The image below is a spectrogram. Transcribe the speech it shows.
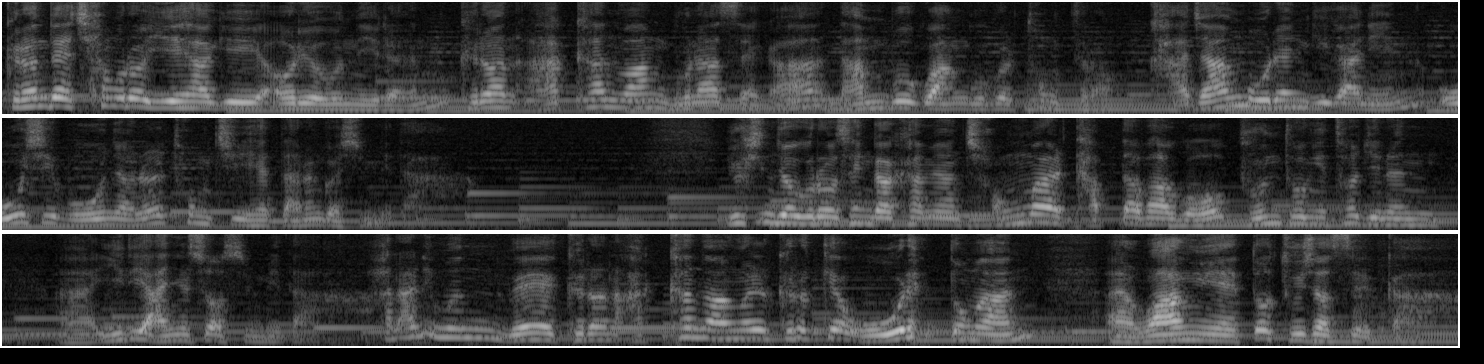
그런데 참으로 이해하기 어려운 일은 그런 악한 왕 문하세가 남북 왕국을 통틀어 가장 오랜 기간인 55년을 통치했다는 것입니다. 육신적으로 생각하면 정말 답답하고 분통이 터지는 아, 일이 아닐 수 없습니다. 하나님은 왜 그런 악한 왕을 그렇게 오랫동안 아, 왕위에 또 두셨을까?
